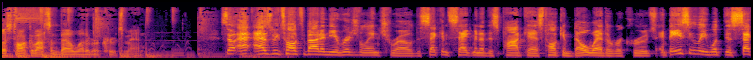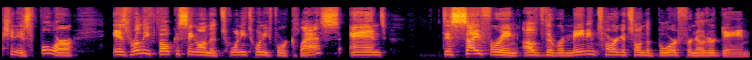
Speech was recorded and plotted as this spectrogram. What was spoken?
Let's talk about some bellwether recruits, man. So, as we talked about in the original intro, the second segment of this podcast, talking bellwether recruits, and basically what this section is for is really focusing on the 2024 class and deciphering of the remaining targets on the board for Notre Dame.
